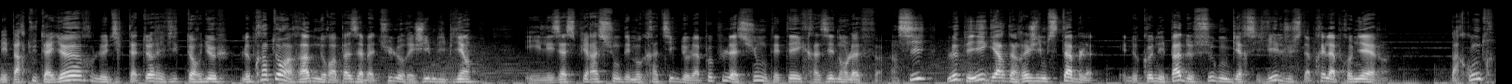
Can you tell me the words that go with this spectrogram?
Mais partout ailleurs, le dictateur est victorieux. Le printemps arabe n'aura pas abattu le régime libyen, et les aspirations démocratiques de la population ont été écrasées dans l'œuf. Ainsi, le pays garde un régime stable, et ne connaît pas de seconde guerre civile juste après la première. Par contre,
